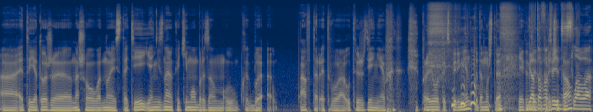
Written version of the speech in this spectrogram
это я тоже нашел в одной из статей. Я не знаю, каким образом как бы а, автор этого утверждения провел этот эксперимент, потому что я когда Готов это прочитал... слова.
